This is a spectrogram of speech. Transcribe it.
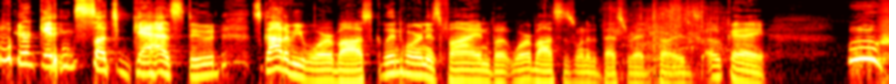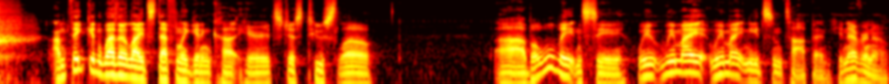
We're getting such gas, dude. It's got to be Warboss. Glinthorn is fine, but War Boss is one of the best red cards. Okay. Woo. I'm thinking Weatherlight's definitely getting cut here. It's just too slow. Uh, but we'll wait and see. We we might we might need some top end. You never know.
